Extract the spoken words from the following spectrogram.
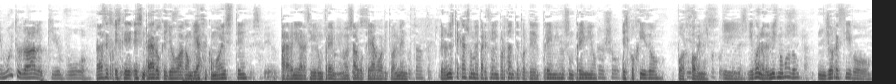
es muy raro que yo es, que es raro que yo haga un viaje como este para venir a recibir un premio, no es algo que hago habitualmente. Pero en este caso me parecía importante porque el premio es un premio escogido por jóvenes. Y, y, bueno, del mismo modo, yo recibo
